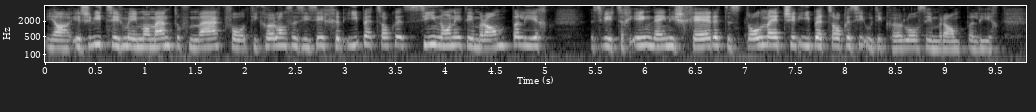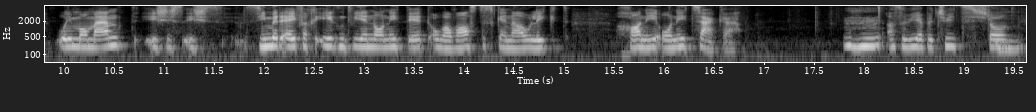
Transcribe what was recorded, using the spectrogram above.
ja, in der Schweiz ist man im Moment auf dem Weg von, die Gehörlosen sind sicher einbezogen, sind noch nicht im Rampenlicht. Es wird sich irgendwann kehren, dass Dolmetscher einbezogen sind und die Gehörlosen im Rampenlicht. Und im Moment ist es, ist, sind wir einfach irgendwie noch nicht dort, oh, an was das genau liegt, kann ich auch nicht sagen. Mhm, also wie eben die Schweiz steht... Mhm.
